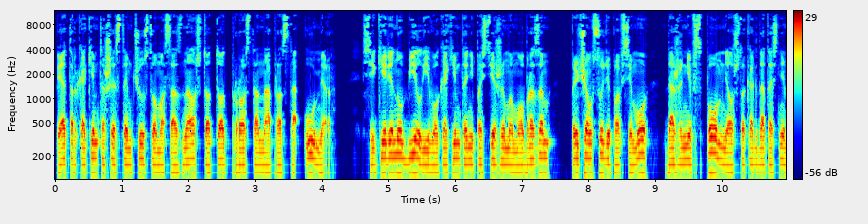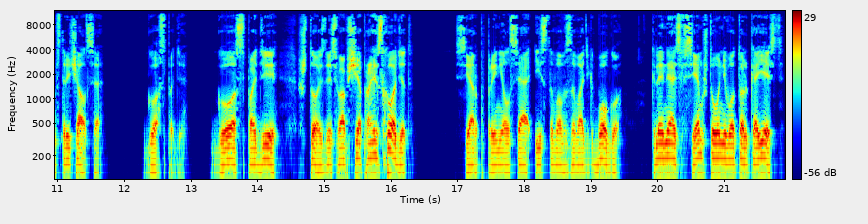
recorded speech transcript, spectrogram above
Петр каким-то шестым чувством осознал, что тот просто-напросто умер. Секирин убил его каким-то непостижимым образом, причем, судя по всему, даже не вспомнил, что когда-то с ним встречался. Господи, господи, что здесь вообще происходит? Серб принялся истово взывать к Богу, клянясь всем, что у него только есть,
